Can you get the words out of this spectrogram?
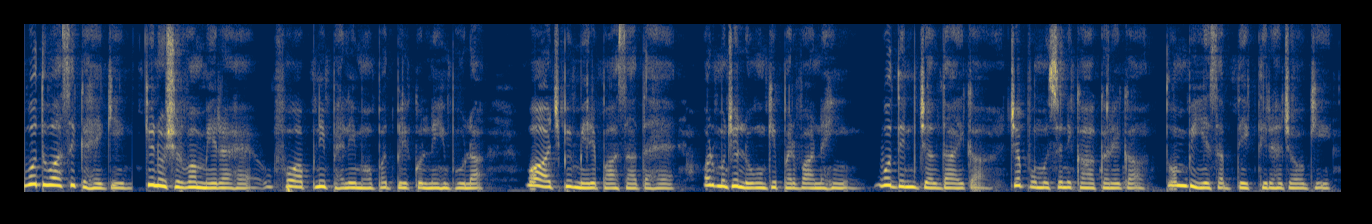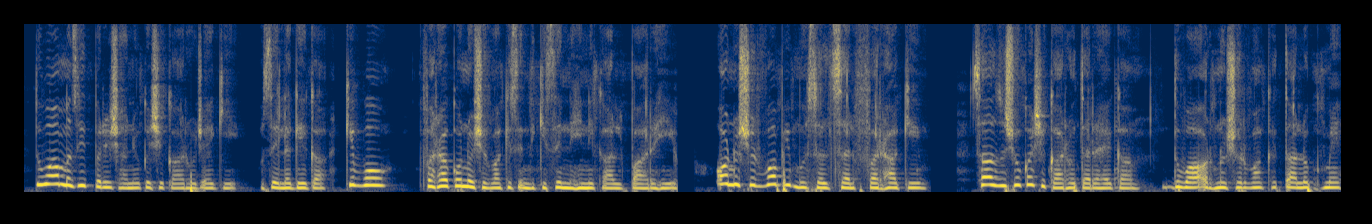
वो दुआ से कहेगी कि नौशरवा मेरा है। वो अपनी पहली मोहब्बत बिल्कुल नहीं भूला। वो आज भी मेरे पास आता है और मुझे लोगों की परवाह नहीं। वो दिन जल्द आएगा। जब वो मुझसे निकाह करेगा, तुम भी ये सब देखती रह जाओगी। दुआ मजीद परेशानियों का शिकार हो जाएगी। उसे लगेगा कि वो फरहा को नुशरवा की ज़िंदगी से नहीं निकाल पा रही। और नुशरवा भी मुसलसल फरहा की साजिशों का शिकार होता रहेगा। दुआ और नुशरवा के ताल्लुक में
